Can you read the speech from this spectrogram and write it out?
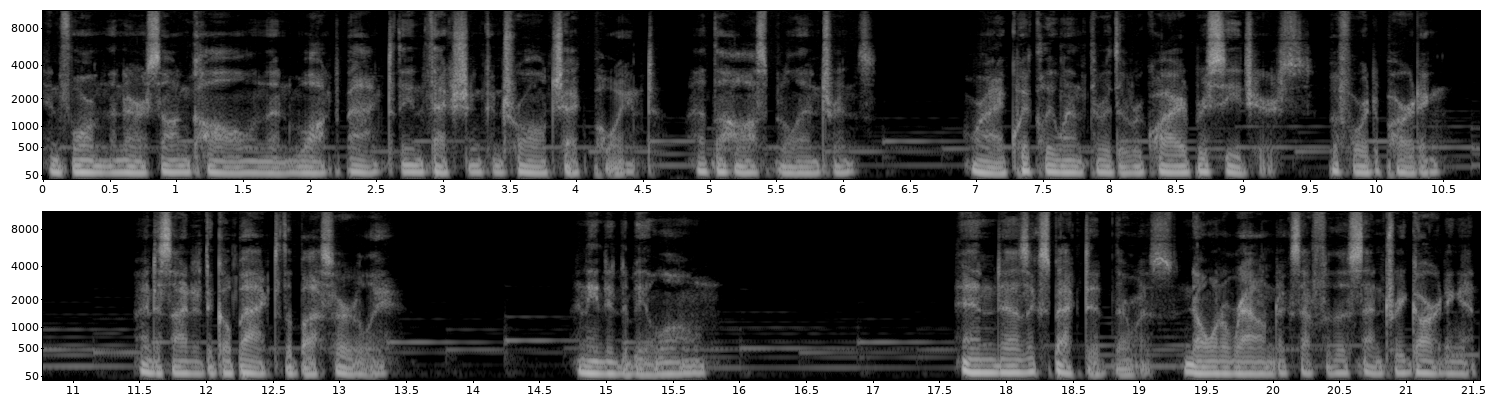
informed the nurse on call, and then walked back to the infection control checkpoint at the hospital entrance, where I quickly went through the required procedures before departing. I decided to go back to the bus early. I needed to be alone. And as expected, there was no one around except for the sentry guarding it,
